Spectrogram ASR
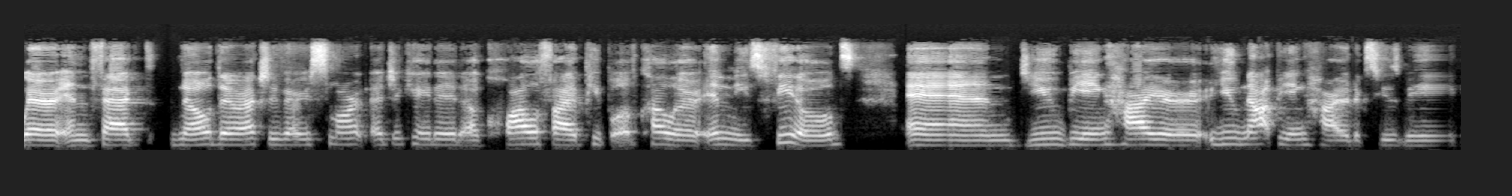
where in fact no they're actually very smart educated uh, qualified people of color in these fields and you being hired you not being hired excuse me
